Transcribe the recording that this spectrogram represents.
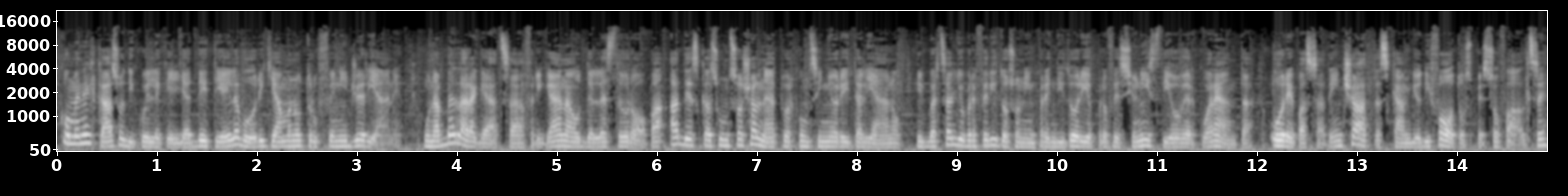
come nel caso di quelle che gli addetti ai lavori chiamano truffe nigeriane. Una bella ragazza ragazza africana o dell'est Europa adesca su un social network un signore italiano. Il bersaglio preferito sono imprenditori e professionisti over 40, ore passate in chat, scambio di foto, spesso false,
